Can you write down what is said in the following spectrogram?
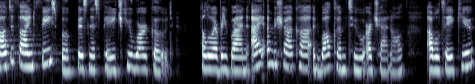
How to find Facebook business page QR code. Hello everyone, I am Bishaka and welcome to our channel. I will take you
